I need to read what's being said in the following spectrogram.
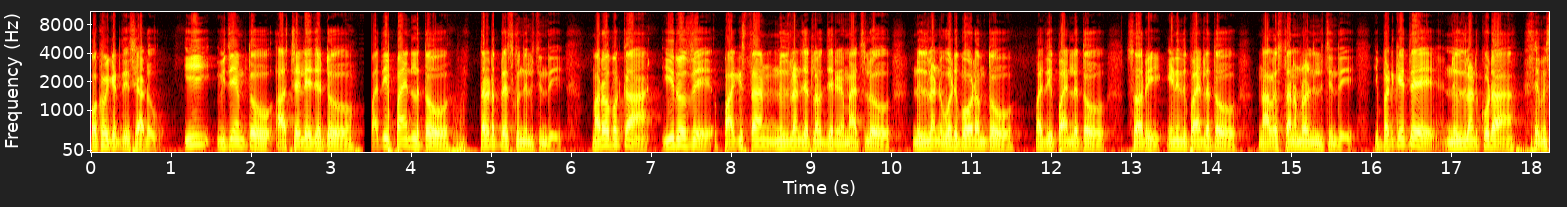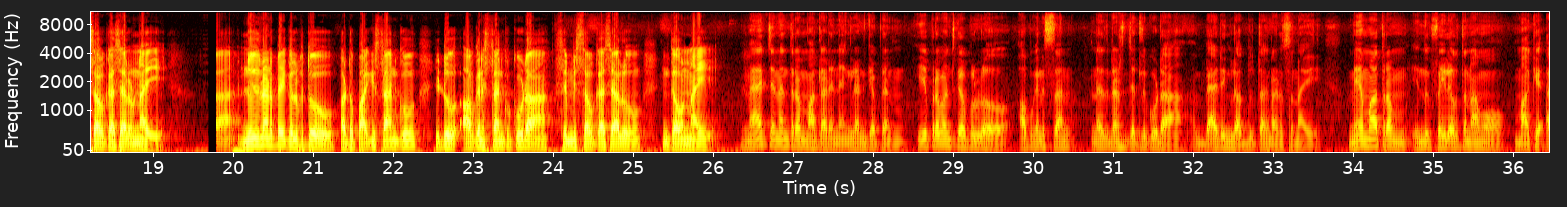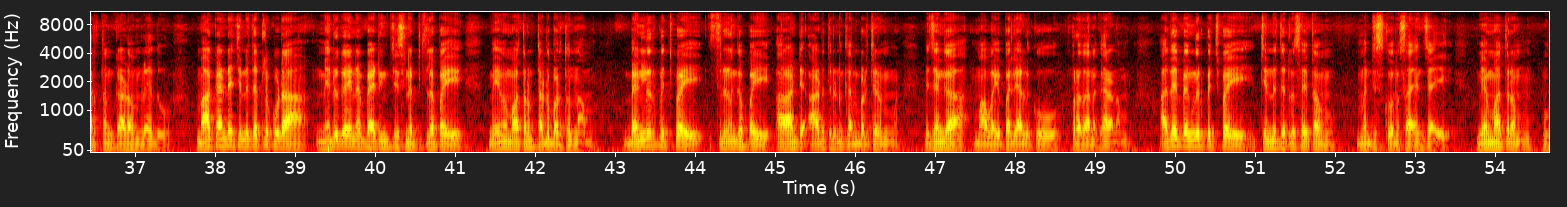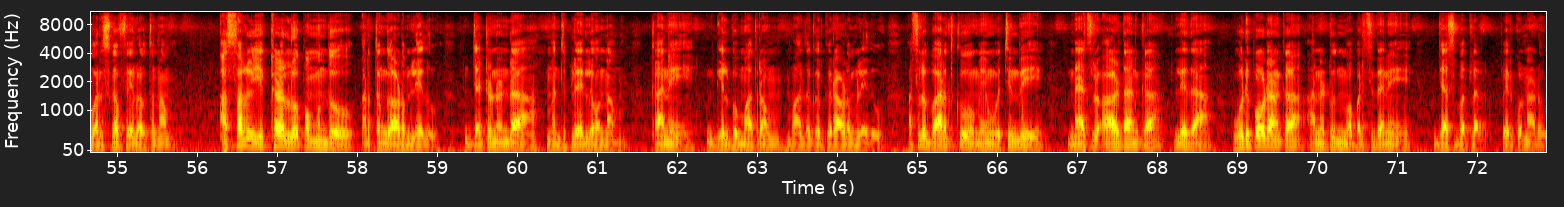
ఒక వికెట్ తీశాడు. ఈ విజయంతో ఆస్ట్రేలియా జట్టు పది పాయింట్లతో థర్డ్ ప్లేస్కు నిలిచింది. మరోపక్క ఈరోజే పాకిస్తాన్ న్యూజిలాండ్ జట్ల జరిగిన మ్యాచ్లో న్యూజిలాండ్ ఓడిపోవడంతో పది పాయింట్లతో సారీ ఎనిమిది పాయింట్లతో నాలుగో స్థానంలో నిలిచింది. ఇప్పటికైతే న్యూజిలాండ్ కూడా సెమీస్ అవకాశాలు ఉన్నాయి న్యూజిలాండ్పై గెలుపుతూ అటు పాకిస్తాన్కు ఇటు ఆఫ్ఘనిస్తాన్కు కూడా సెమీస్ అవకాశాలు ఇంకా ఉన్నాయి. మ్యాచ్ అనంతరం మాట్లాడిన ఇంగ్లాండ్ కెప్టెన్ ఈ ప్రపంచ కప్లో ఆఫ్ఘనిస్తాన్ నెదర్లాండ్స్ జట్లు కూడా బ్యాటింగ్లో అద్భుతంగా నడుస్తున్నాయి. మేము మాత్రం ఎందుకు ఫెయిల్ అవుతున్నామో మాకే అర్థం కావడం లేదు. మాకంటే చిన్న జట్లు కూడా మెరుగైన బ్యాటింగ్ చేసిన పిచ్లపై మేము మాత్రం తడబడుతున్నాం. బెంగళూరు పిచ్పై శ్రీలంకపై అలాంటి ఆడతీరును కనబరచడం నిజంగా మా వైఫల్యాలకు ప్రధాన కారణం. అదే బెంగళూరు పిచ్పై చిన్న జట్లు సైతం మంచి స్కోర్ను సాధించాయి. మేము మాత్రం వరుసగా ఫెయిల్ అవుతున్నాం. అసలు ఎక్కడ లోపం ఉందో అర్థం కావడం లేదు. జట్టు నిండా మంచి ప్లేయర్లు ఉన్నాం. కానీ గెలుపు మాత్రం మా దగ్గరకు రావడం లేదు. అసలు భారత్కు మేము వచ్చింది మ్యాచ్లు ఆడటానికా లేదా ఓడిపోవడానికా అన్నట్టుంది మా పరిస్థితి అని జాస్ బట్లర్ పేర్కొన్నాడు.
